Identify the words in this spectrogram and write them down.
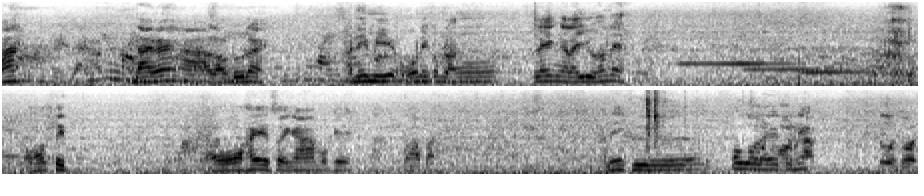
ฮะได้ครับได้ไหมอ่าลองดูหน่อยอันนี้มีโอ้โหนี่กำลังเร่งอะไรอยู่ครับเนี่ย อ๋อติด อ๋อให้สวยงาม โอเคอะว่าไป อันนี้คือตู้อะไรตัวนี้ ตัวทน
